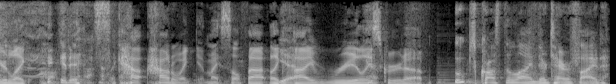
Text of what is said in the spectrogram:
You're like, oh, It is. Like, how, how do I get myself out? Like, Yeah. I really screwed up. Oops, crossed the line. They're terrified.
